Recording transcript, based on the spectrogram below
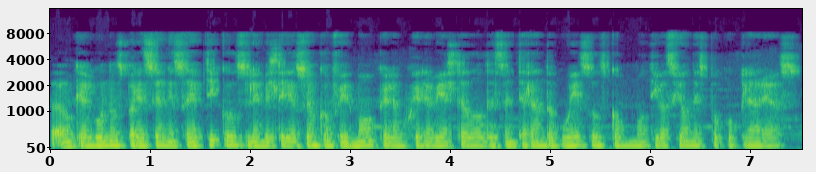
Aunque algunos parecían escépticos, la investigación confirmó que la mujer había estado desenterrando huesos con motivaciones poco claras.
